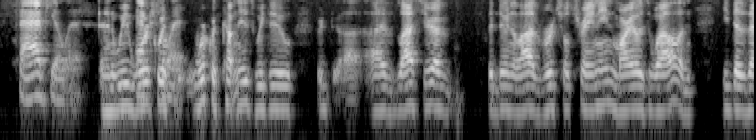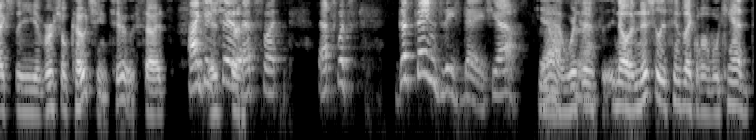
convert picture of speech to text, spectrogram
Fabulous. and we work Excellent. with work with companies. We do. Uh, I've last year I've been doing a lot of virtual training. Mario as well, and he does actually virtual coaching too. So it's I do It's, too. uh, that's what that's what's good things these days. Yeah. yeah, where Yeah. there's you know initially it seems like well we can't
